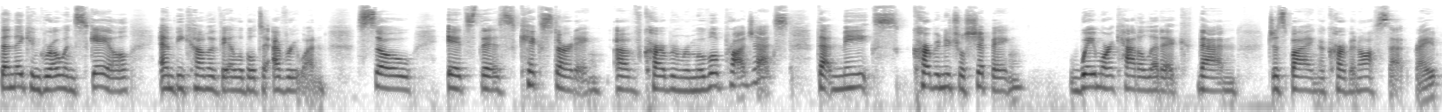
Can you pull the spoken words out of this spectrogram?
Then they can grow and scale and become available to everyone. So it's this kickstarting of carbon removal projects that makes carbon neutral shipping way more catalytic than just buying a carbon offset, right?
